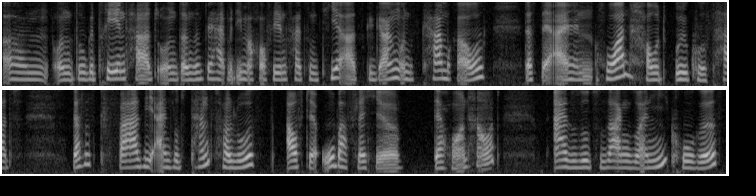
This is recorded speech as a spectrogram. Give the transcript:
ähm, und so getränt hat. Und dann sind wir halt mit ihm auch auf jeden Fall zum Tierarzt gegangen und es kam raus, dass der einen Hornhautulkus hat. Das ist quasi ein Substanzverlust auf der Oberfläche der Hornhaut, also sozusagen so ein Mikroriss,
